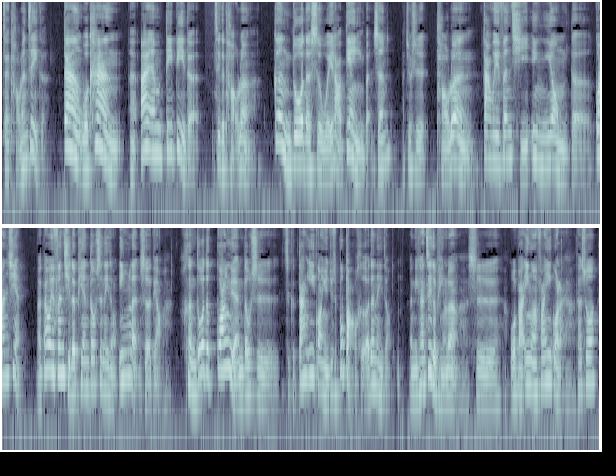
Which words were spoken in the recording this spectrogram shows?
在讨论这个。但我看呃 IMDB 的这个讨论啊，更多的是围绕电影本身，就是讨论大卫芬奇运用的光线啊。大卫芬奇的片都是那种阴冷色调哈、很多的光源都是这个单一光源，就是不饱和的那种。呃，你看这个评论啊，是我把英文翻译过来啊，他说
